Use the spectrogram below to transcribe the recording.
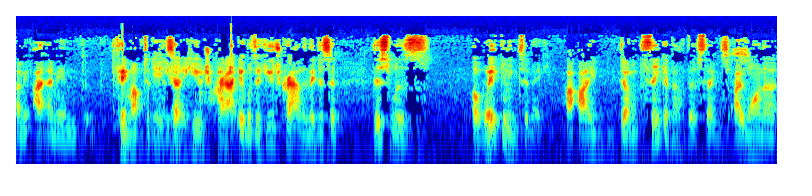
I mean, I, I mean, came up to me Yeah, and said, a huge crowd. It was a huge crowd, and they just said, "This was awakening to me. I, I don't think about those things. I want to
